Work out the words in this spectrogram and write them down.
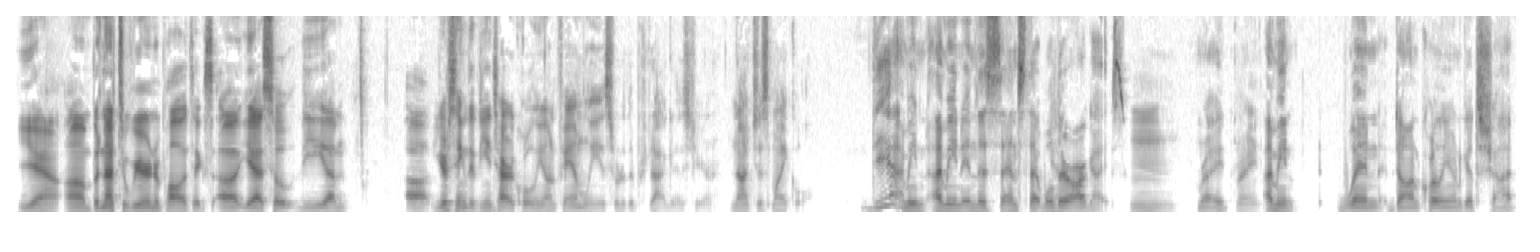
Yeah, um, but not to veer into politics. Uh, yeah, so the um, uh, you're saying that the entire Corleone family is sort of the protagonist here, not just Michael. Yeah, I mean, I mean, in the sense that well, there are guys, Mm, right? right. I mean, when Don Corleone gets shot,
